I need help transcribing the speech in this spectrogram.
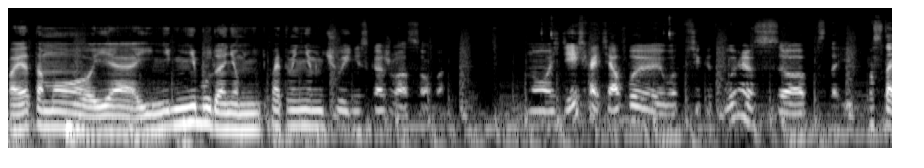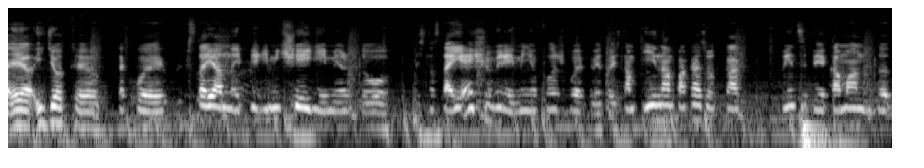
Поэтому я и не, не буду о нем, поэтому о нем ничего и не скажу особо. Но здесь хотя бы вот в Secret Warriors э, посто... Э, идет э, такое постоянное перемещение между то есть, настоящим временем флешбэками. То есть нам, и нам показывают, как, в принципе, команда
